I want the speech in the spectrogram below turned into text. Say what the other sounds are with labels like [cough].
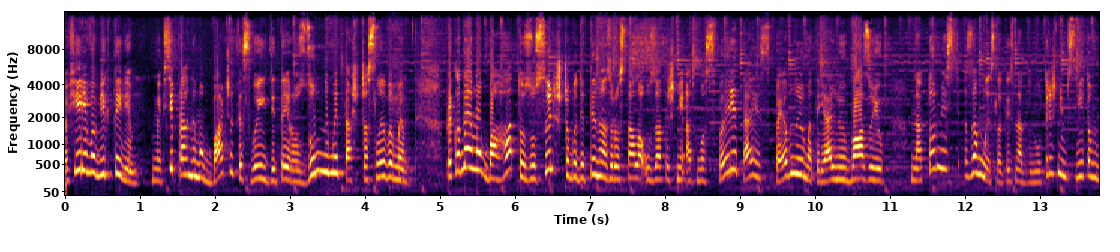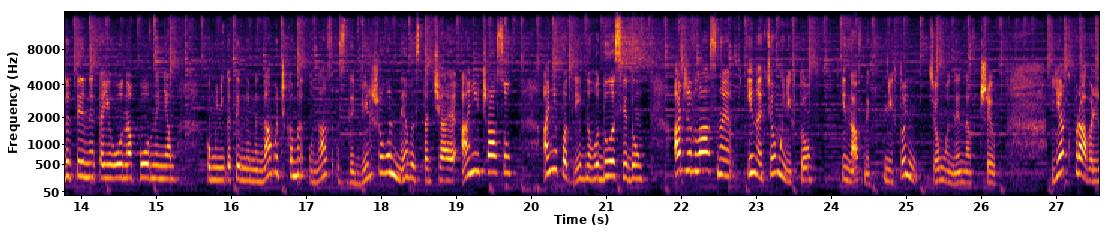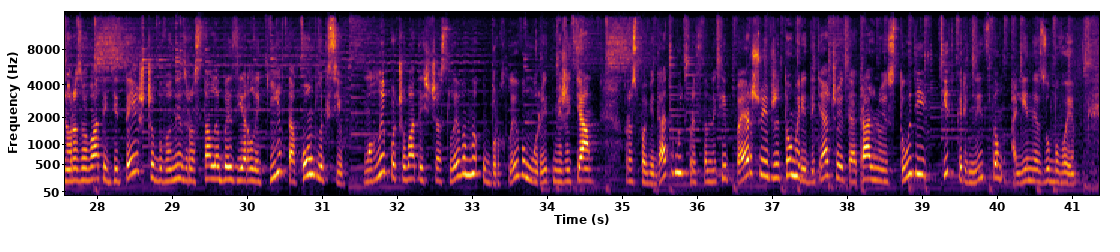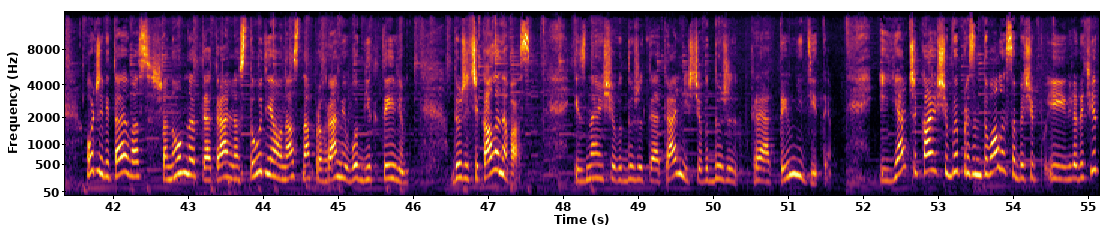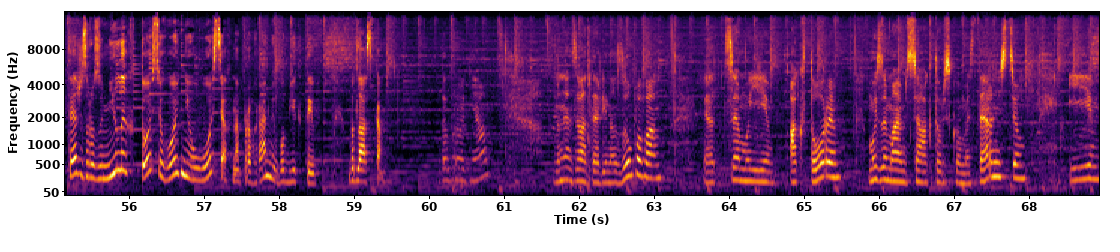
В ефірі в об'єктиві ми всі прагнемо бачити своїх дітей розумними та щасливими. Прикладаємо багато зусиль, щоб дитина зростала у затишній атмосфері та із певною матеріальною базою. Натомість замислитись над внутрішнім світом дитини та його наповненням, комунікативними навичками у нас здебільшого не вистачає ані часу, ані потрібного досвіду. Адже, власне, і на цьому ніхто і нас ніхто цьому не навчив. Як правильно розвивати дітей, щоб вони зростали без ярликів та комплексів, могли почуватись щасливими у бурхливому ритмі життя, розповідатимуть представники першої в Житомирі дитячої театральної студії під керівництвом Аліни Зубової. Отже, вітаю вас, шановна театральна студія. У нас на програмі в об'єктиві. Дуже чекала на вас і знаю, що ви дуже театральні, що ви дуже креативні діти. І я чекаю, щоб ви презентували себе, щоб і глядачі теж зрозуміли, хто сьогодні у гостях на програмі в об'єктив. Будь ласка, Доброго дня. Мене звати Аліна Зубова. Е, Це мої актори. Ми займаємося акторською майстерністю. І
